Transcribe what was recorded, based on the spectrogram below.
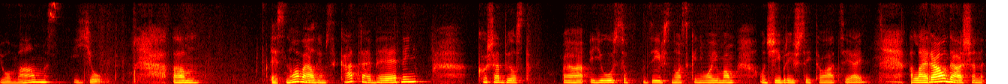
jo mammas jūt. Um, es novēlu jums katrai bērniņu, kurš atbilst jūsu dzīves noskaņojumam un šī brīža situācijai. Lai raudāšana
